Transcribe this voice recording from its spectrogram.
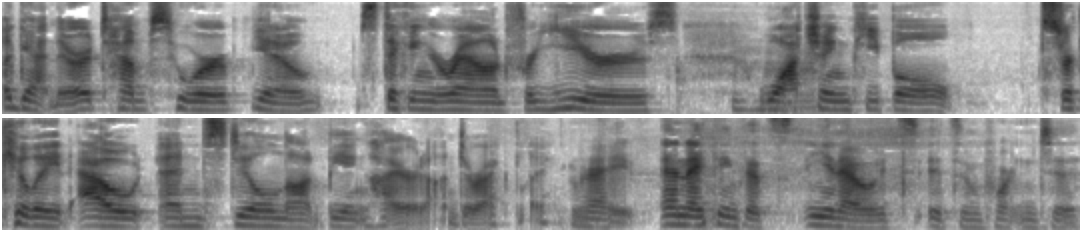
Again, there are temps who are, you know, sticking around for years, watching people circulate out and still not being hired on directly. Right, and I think that's you know it's it's important to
